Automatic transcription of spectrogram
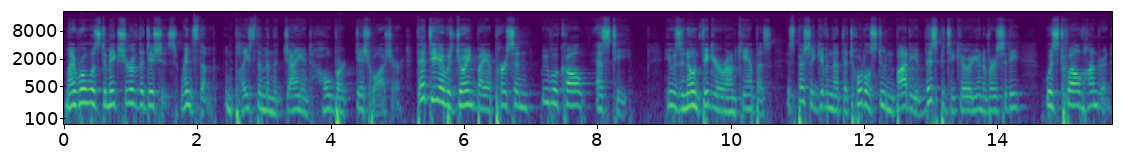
My role was to make sure of the dishes, rinse them, and place them in the giant Hobart dishwasher. That day I was joined by a person we will call ST. He was a known figure around campus, especially given that the total student body of this particular university was 1,200,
